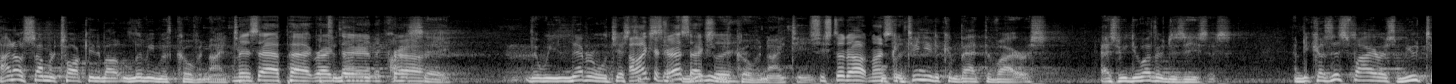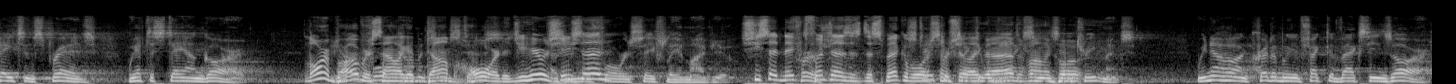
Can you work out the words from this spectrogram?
I know some are talking about living with COVID 19. Miss AFPAC right there in the crowd. I say that we never will just I like her accept dress, living actually. with COVID 19. She stood out nicely. We'll continue to combat the virus as we do other diseases. And because this virus mutates and spreads, we have to stay on guard. Lauren Here are sounded like a dumb whore. Did you hear what as she we move said? forward safely, in my view. She said Nick First, Fuentes is despicable or some shit like that. I have with to find the vaccines and treatments. We know how incredibly effective vaccines are.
